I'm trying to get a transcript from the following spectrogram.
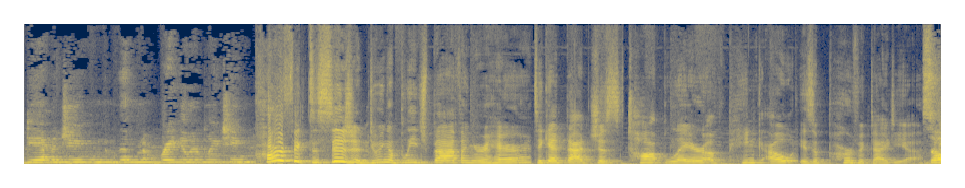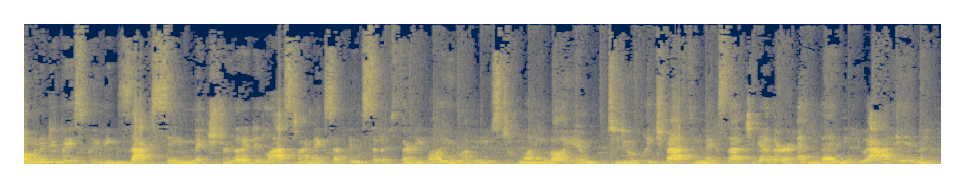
damaging than regular bleaching. Perfect decision! Doing a bleach bath on your hair to get that just top layer of pink out is a perfect idea. So I'm gonna do basically the exact same mixture that I did last time, except instead of 30 volume, I'm gonna use 20 volume. To do a bleach bath, you mix that together and then you add in,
